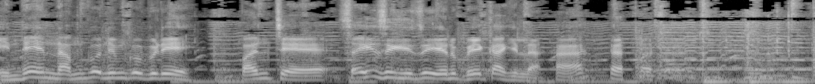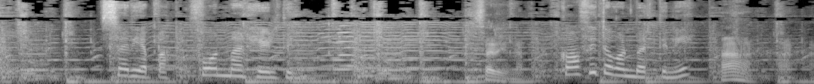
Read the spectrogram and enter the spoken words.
ಇನ್ನೇನು ನಮಗೂ ನಿಮಗೂ ಬಿಡಿ ಪಂಚೆ ಸೈಜು ಗೀಜು ಏನು ಬೇಕಾಗಿಲ್ಲ? ಸರಿಯಪ್ಪ ಫೋನ್ ಮಾಡಿ ಹೇಳ್ತೀನಿ. ಸರಿನಮ್ಮ. ಕಾಫಿ ತಗೊಂಡು ಬರ್ತೀನಿ. ಹಾ ಹಾ ಇಲ್ವಾ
